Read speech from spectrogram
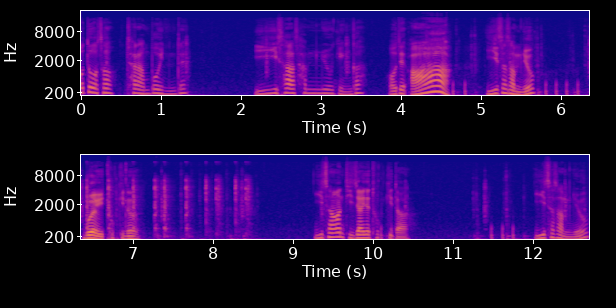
어두워서 잘 안 보이는데? 2436인가? 어디, 아! 2436? 뭐야, 이 토끼는? 이상한 디자인의 토끼다. 2436?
